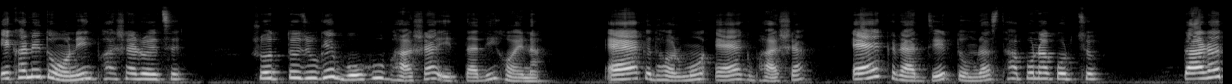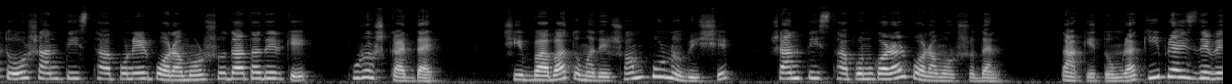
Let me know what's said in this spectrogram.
এখানে তো অনেক ভাষা রয়েছে। সত্যযুগে বহু ভাষা ইত্যাদি হয় না। এক ধর্ম, এক ভাষা, এক রাজ্যের তোমরা স্থাপনা করছ। তারা তো শান্তি স্থাপনের পরামর্শদাতাদেরকে পুরস্কার দেয়। শিব বাবা তোমাদের সম্পূর্ণ বিশ্বে শান্তি স্থাপন করার পরামর্শ দেন। তাকে তোমরা কি প্রাইজ দেবে?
